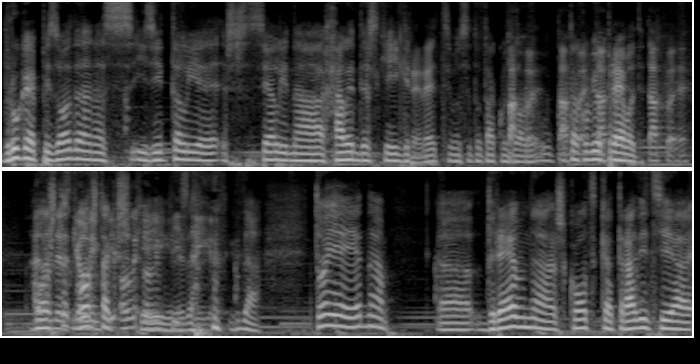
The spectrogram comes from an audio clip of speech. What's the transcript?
Druga epizoda nas iz Italije seli na Highlanderske igre, recimo se to tako, Tako zove. je, tako tako je, bio tako prevod. Tako je. Highlanderske olimpi- igre, olimpijske da. igre. da. To je jedna drevna škotska tradicija,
